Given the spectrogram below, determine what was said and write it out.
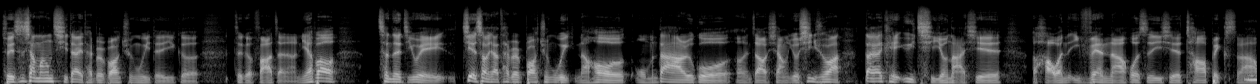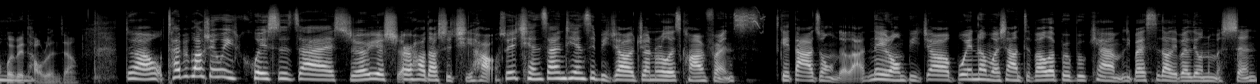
所以是相当期待台北 Blockchain Week 的一个这个发展啊。你要不要趁着机会介绍一下台北 Blockchain Week？然后我们大家如果呃你知道想有兴趣的话，大概可以预期有哪些、呃好玩的 event 啊，或是一些 topics 啊、会被讨论这样。对啊，Taipei Blockchain Week 会是在十二月十二号到十七号，所以前三天是比较 generalist conference 给大众的啦，内容比较不会那么像 Developer Bootcamp 礼拜四到礼拜六那么深，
